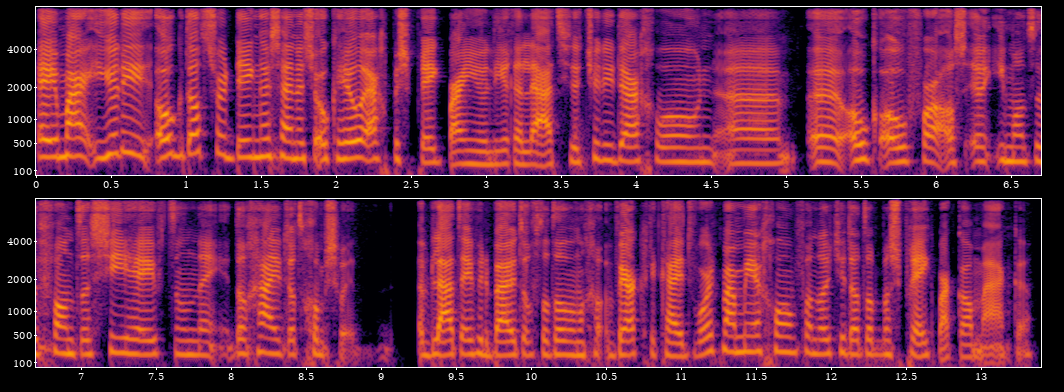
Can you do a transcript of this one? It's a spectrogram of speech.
hey, maar jullie, ook dat soort dingen zijn dus ook heel erg bespreekbaar in jullie relatie. Dat jullie daar gewoon eh, eh, ook over, als iemand een fantasie heeft, dan, dan ga je dat gewoon bespreken. Laat even buiten of dat dan een werkelijkheid wordt, maar meer gewoon van dat je dat dan bespreekbaar kan maken.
